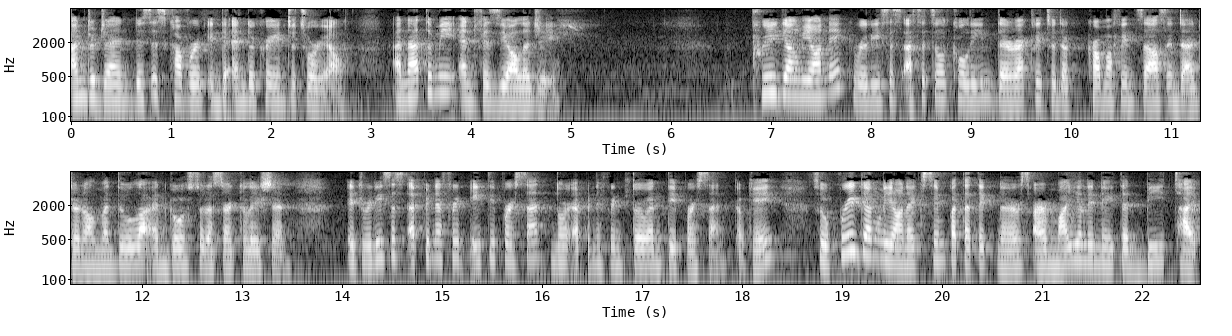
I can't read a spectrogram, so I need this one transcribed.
androgen. This is covered in the endocrine tutorial. Anatomy and physiology. Preganglionic releases acetylcholine directly to the chromaffin cells in the adrenal medulla and goes to the circulation. It releases epinephrine 80%, norepinephrine 20%. Okay? So, preganglionic sympathetic nerves are myelinated B type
